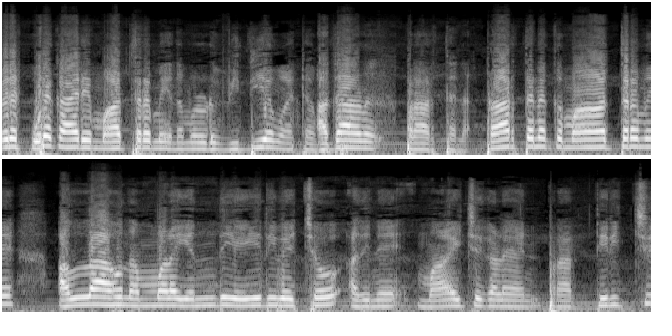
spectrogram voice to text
ഒരൊറ്റ കാര്യം മാത്രമേ നമ്മളോട് വിധിയെ മാറ്റാം അതാണ് പ്രാർത്ഥന. പ്രാർത്ഥനക്ക് മാത്രമേ അള്ളാഹു നമ്മളെ എന്ത് എഴുതി വെച്ചോ അതിനെ മായ്ച്ചു കളയാൻ തിരിച്ച്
